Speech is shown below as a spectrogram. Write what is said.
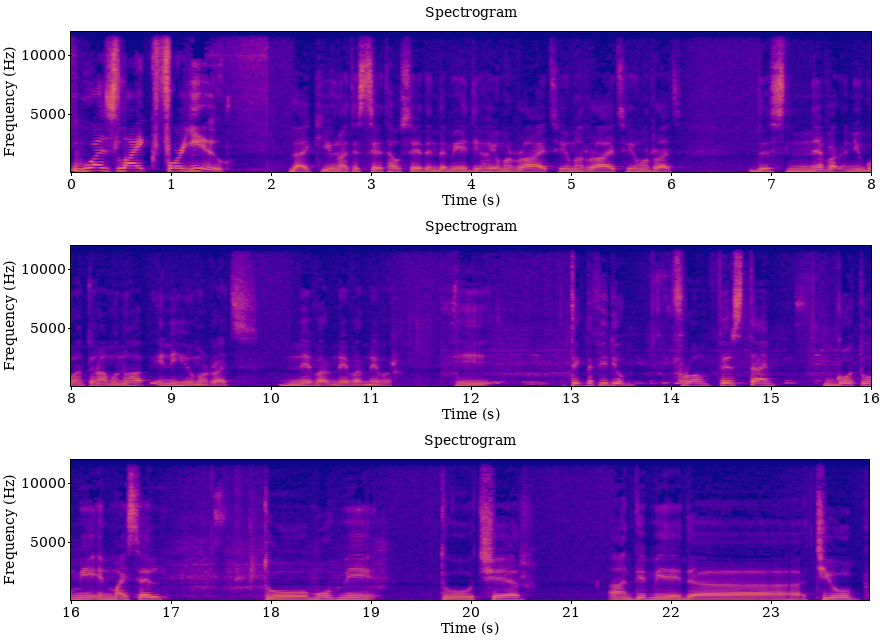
was like for you? Like United States House said in the media, human rights, human rights, human rights. This never in Guantanamo no have any human rights. Never, never, never. He take the video from first time, go to me in my cell, to move me to chair, and give me the tube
